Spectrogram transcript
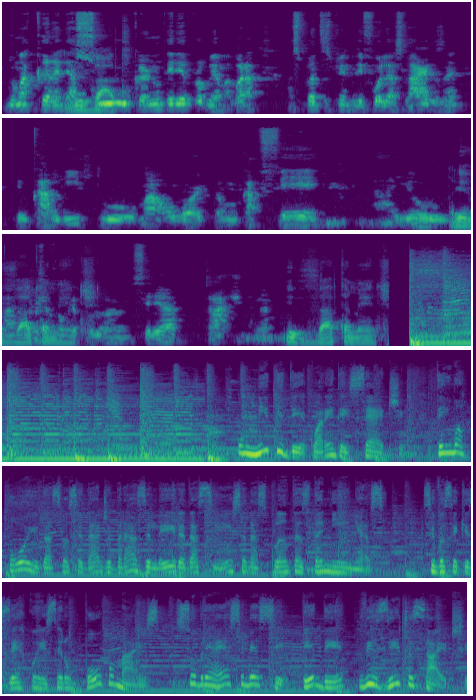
de uma cana de açúcar, não teria problema. Agora, as plantas de folhas largas, né? Eucalipto, uma horta, um café, aí o Exatamente. seria trágico, né? Exatamente. O MIPD 47 tem o apoio da Sociedade Brasileira da Ciência das Plantas Daninhas. Se você quiser conhecer um pouco mais sobre a SBC PD, visite o site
